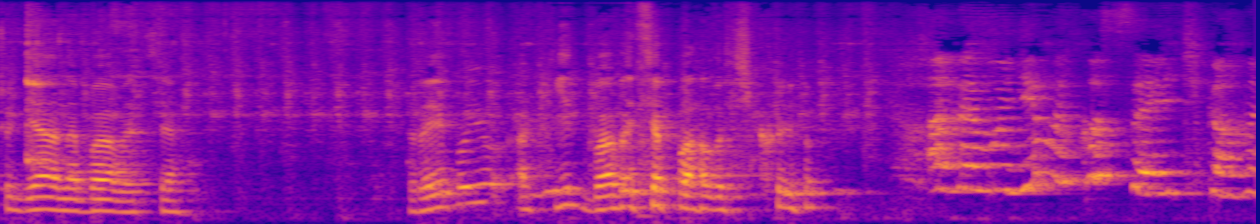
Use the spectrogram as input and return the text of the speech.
що Діана бавиться рибою, а кіт бавиться паличкою. А не моїми косичками,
